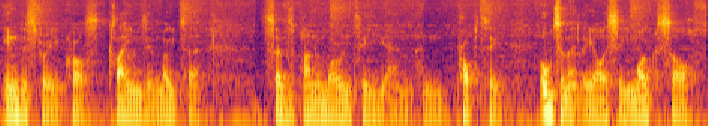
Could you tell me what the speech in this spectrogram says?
industry across claims in motor, service plan and warranty and, and property. Ultimately, I see Microsoft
